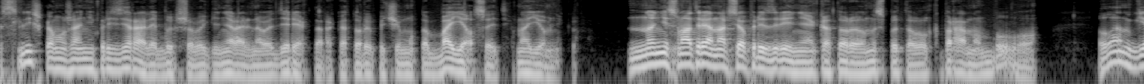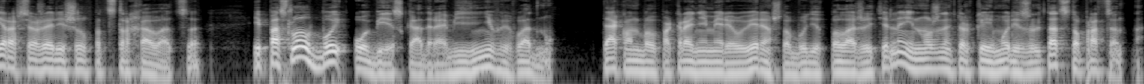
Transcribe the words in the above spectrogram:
Слишком уже они презирали бывшего генерального директора, который почему-то боялся этих наемников. Но, несмотря на все презрение, которое он испытывал к Прану Булу, Лангера все же решил подстраховаться — и послал в бой обе эскадры, объединив их в одну. Так он был, по крайней мере, уверен, что будет положительный и нужный только ему результат стопроцентно.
